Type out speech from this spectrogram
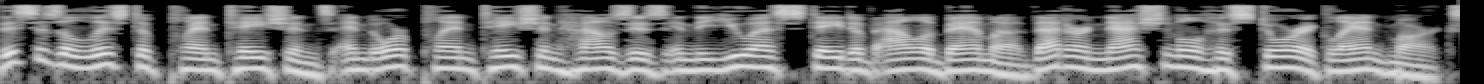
This is a list of plantations and or plantation houses in the U.S. state of Alabama that are National Historic Landmarks,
